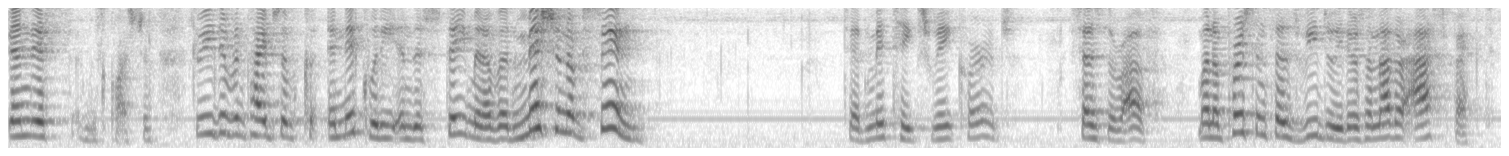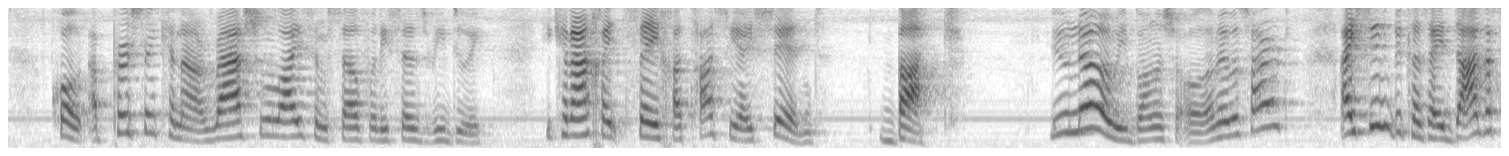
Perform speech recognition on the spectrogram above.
In this, in this question. Three different types of iniquity in this statement of admission of sin. To admit takes great courage, says the Rav. When a person says vidui, there's another aspect. Quote, a person cannot rationalize himself when he says vidui. He cannot say, chatasi, I sinned, but. You know, Ribbana Sha'olam, it was hard. I sinned because I dagas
